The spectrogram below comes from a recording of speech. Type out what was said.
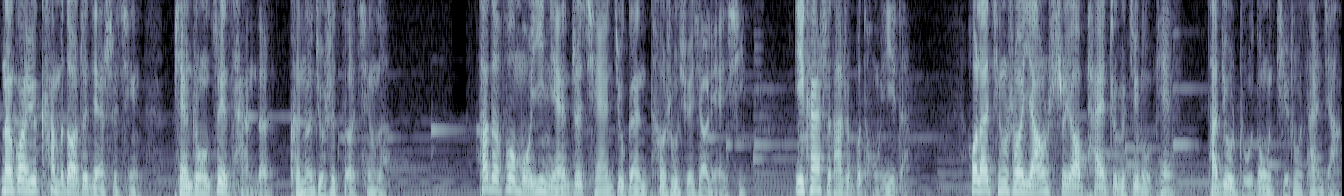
那关于看不到这件事情，片中最惨的可能就是泽清了。他的父母一年之前就跟特殊学校联系，一开始他是不同意的，后来听说央视要拍这个纪录片，他就主动提出参加，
